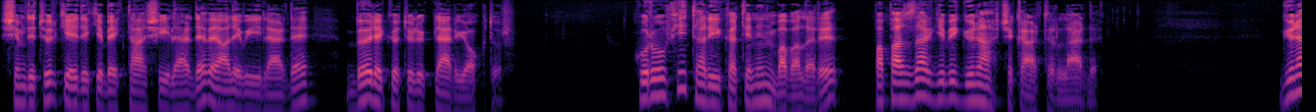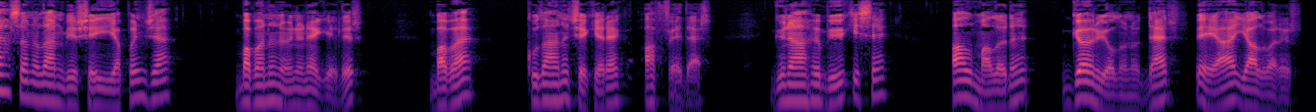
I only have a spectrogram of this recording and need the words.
Şimdi Türkiye'deki Bektaşilerde ve Alevilerde böyle kötülükler yoktur. Hurufi tarikatının babaları papazlar gibi günah çıkartırlardı. Günah sanılan bir şeyi yapınca babanın önüne gelir. Baba kulağını çekerek affeder. Günahı büyük ise al malını, gör yolunu der veya yalvarır.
